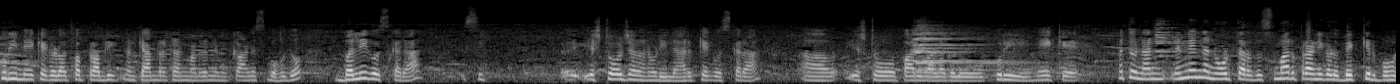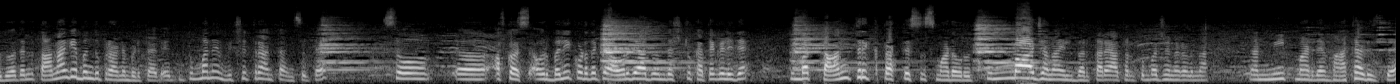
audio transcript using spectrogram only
ಕುರಿ ಮೇಕೆಗಳು ಅಥವಾ ಪ್ರಾಬ್ಲಿ ನಾನು ಕ್ಯಾಮ್ರಾ ಟರ್ನ್ ಮಾಡಿದ್ರೆ ನಿಮ್ಗೆ ಕಾಣಿಸ್ಬಹುದು. ಬಲಿಗೋಸ್ಕರ ಸಿ ಎಷ್ಟೋ ಜನ ನೋಡಿ ಇಲ್ಲಿ ಹರಕೆಗೋಸ್ಕರ ಎಷ್ಟೋ ಪಾರಿವಾಳಗಳು, ಕುರಿ, ಮೇಕೆ, ಮತ್ತು ನಾನು, ನಿನ್ನೆಯಿಂದ ನೋಡ್ತಾ ಇರೋದು ಸುಮಾರು ಪ್ರಾಣಿಗಳು ಬೆಕ್ಕಿರಬಹುದು, ಅದೆಲ್ಲ ತಾನಾಗೆ ಬಂದು ಪ್ರಾಣ ಬಿಡ್ತಾ ಇದೆ. ತುಂಬಾನೇ ವಿಚಿತ್ರ ಅಂತ ಅನ್ಸುತ್ತೆ. ಸೊ ಅಫ್ಕೋರ್ಸ್ ಅವ್ರು ಬಲಿ ಕೊಡೋದಕ್ಕೆ ಅವ್ರದೇ ಆದ ಒಂದಷ್ಟು ಕತೆಗಳಿದೆ ತುಂಬಾ ತಾಂತ್ರಿಕ್ ಪ್ರಾಕ್ಟೀಸಸ್ ಮಾಡೋರು ತುಂಬಾ ಜನ ಇಲ್ಲಿ ಬರ್ತಾರೆ. ಆ ಥರ ತುಂಬಾ ಜನಗಳನ್ನ ನಾನು ಮೀಟ್ ಮಾಡಿದೆ, ಮಾತಾಡಿಸಿದೆ.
